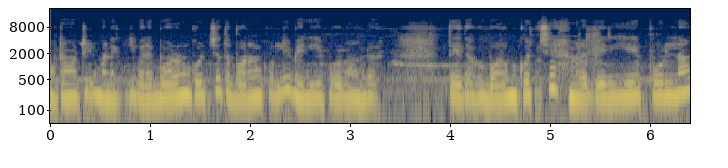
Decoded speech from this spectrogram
মোটামুটি মানে কী বলে, বরণ করছে, তো বরণ করলেই বেরিয়ে পড়ব আমরা। তো এই দেখো বরণ করছে, আমরা বেরিয়ে পড়লাম,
